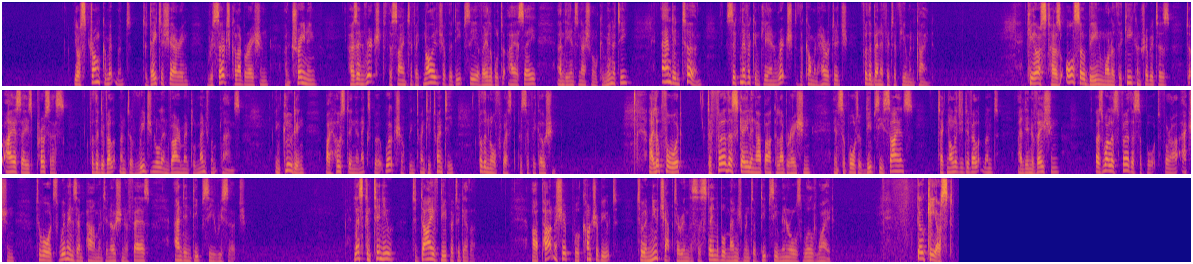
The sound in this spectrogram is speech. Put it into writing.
Your strong commitment to data sharing research collaboration and training has enriched the scientific knowledge of the deep sea available to ISA and the international community, and in turn significantly enriched the common heritage for the benefit of humankind. KIOST has also been one of the key contributors to ISA's process for the development of regional environmental management plans, including by hosting an expert workshop in 2020 for the Northwest Pacific Ocean. I look forward to further scaling up our collaboration in support of deep sea science, technology development and innovation, as well as further support for our action towards women's empowerment in ocean affairs and in deep sea research. Let's continue to dive deeper together. Our partnership will contribute to a new chapter in the sustainable management of deep sea minerals worldwide. Go KIOST!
